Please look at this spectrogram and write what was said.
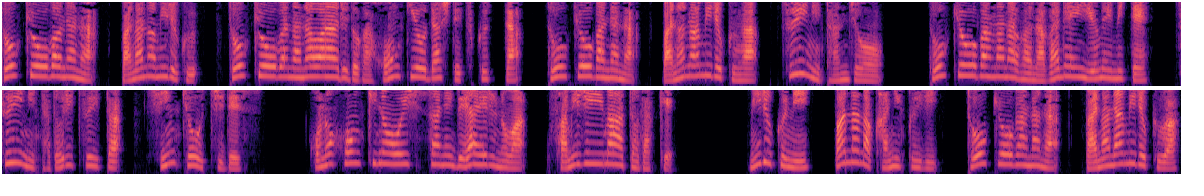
東京バナナ、バナナミルク、東京バナナワールドが本気を出して作った東京バナナ、バナナミルクがついに誕生。東京バナナが長年夢見て、ついにたどり着いた新境地です。この本気の美味しさに出会えるのはファミリーマートだけ。ミルクにバナナ果肉入り、東京バナナ、バナナミルクは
